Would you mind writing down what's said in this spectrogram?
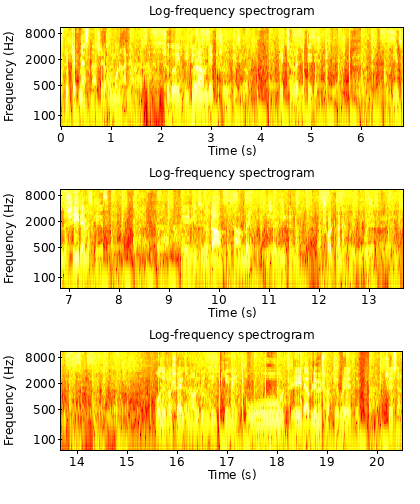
স্ক্রিপ্টেড ম্যাচ না, সেরকম মনে হয়নি আমার কাছে। শুধু ওই দ্বিতীয় রাউন্ডে একটু সুযোগ দিছিল ইচ্ছা করে জিতেই দিছিল। ভিনসেন্সো সেই ড্যামেজ খেয়ে গেছে। এই ভিনসেন্সো ডাউন ডাউন বাই কিসের ই খেলো? শর্ট গানের গুলিতে পড়ে গেছে। ওদের পাশেও একজন অলরেডি নেই, কে নেই? ও রে ডাব্লিউএম শর্ট খেয়ে পড়ে গেছে। ট্রেসার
